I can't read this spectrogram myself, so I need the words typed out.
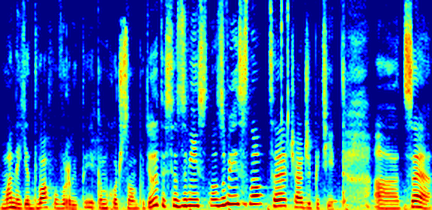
в мене є два фаворити, якими хочу з вами поділитися. Звісно, звісно, це ChatGPT. Це е,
